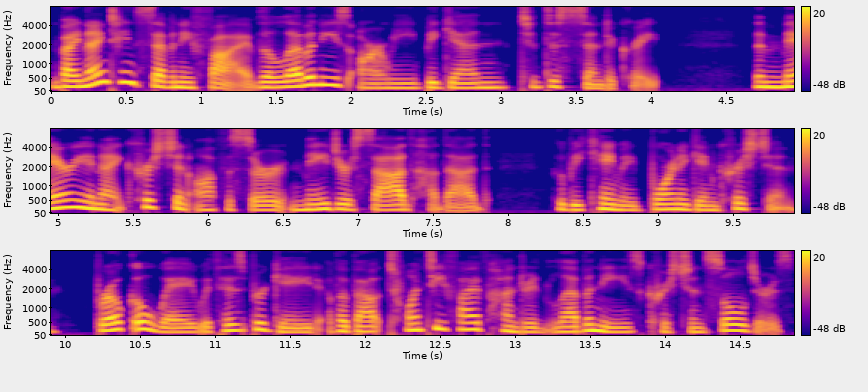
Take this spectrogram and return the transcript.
By 1975, the Lebanese army began to disintegrate. The Maronite Christian officer, Major Saad Haddad, who became a born again Christian, broke away with his brigade of about 2,500 Lebanese Christian soldiers,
